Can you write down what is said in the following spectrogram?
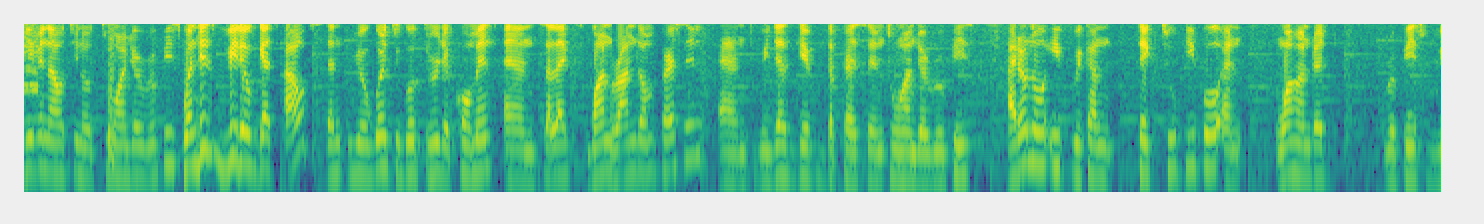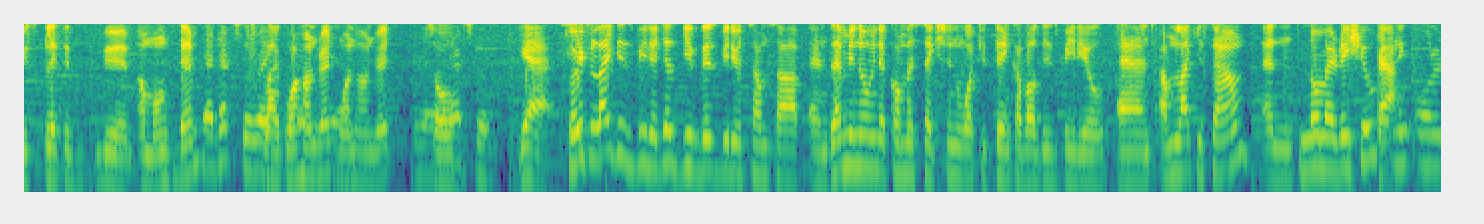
giving out you know 200 rupees when this video gets out then we're going to go through the comments and select one random person and we just give the person 200 rupees i don't know if we can take two people and 100 rupees we split it uh, amongst them Yeah, that's good, right? like 100 Yeah. 100 Yeah, so that's good. yeah so if you like this video just give this video a thumbs up and let me know in the comment section what you think about this video and i'm lucky sam and nomad rishu Yeah. traveling all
